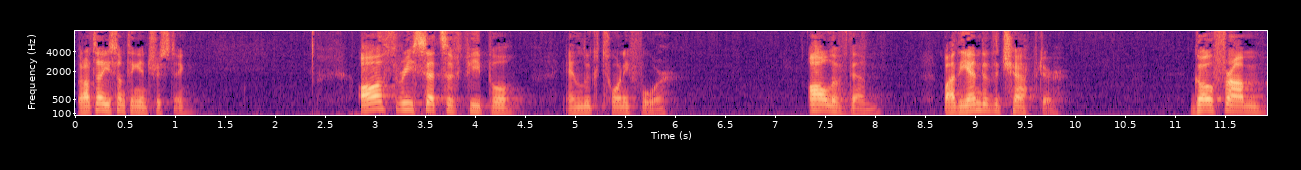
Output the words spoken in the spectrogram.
But I'll tell you something interesting. All three sets of people in Luke 24, all of them, by the end of the chapter, go from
